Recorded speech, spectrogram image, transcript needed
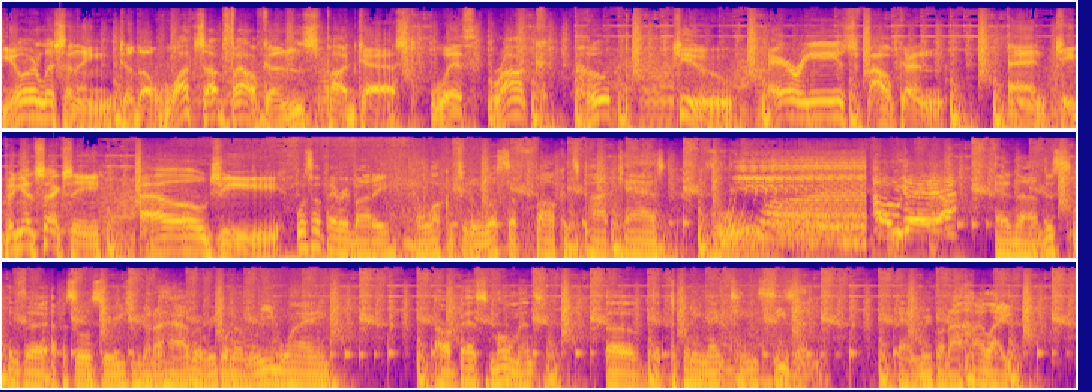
You're listening to the What's Up Falcons podcast with Rock, Hoop, Q, Aries Falcon, and keeping it sexy, LG. What's up, everybody, and welcome to the What's Up Falcons podcast. Oh, yeah! And uh, this is an episode series we're going to have where we're going to rewind our best moments of the 2019 season. And we're going to highlight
